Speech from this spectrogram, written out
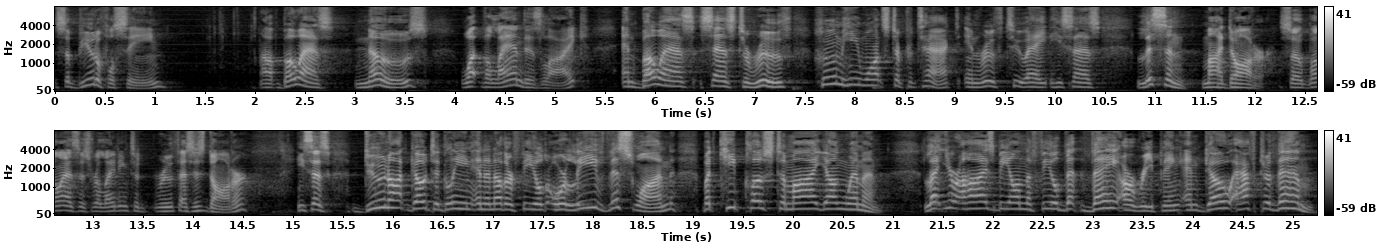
It's a beautiful scene. Uh, Boaz knows what the land is like, and Boaz says to Ruth, whom he wants to protect, in Ruth 2 8, he says, Listen, my daughter. So Boaz is relating to Ruth as his daughter. He says, Do not go to glean in another field or leave this one, but keep close to my young women. Let your eyes be on the field that they are reaping and go after them.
